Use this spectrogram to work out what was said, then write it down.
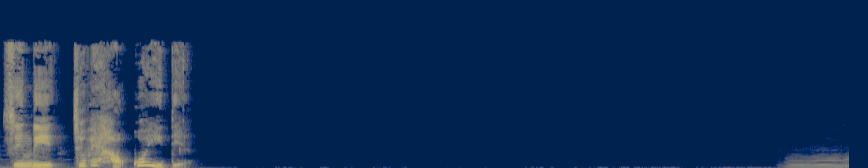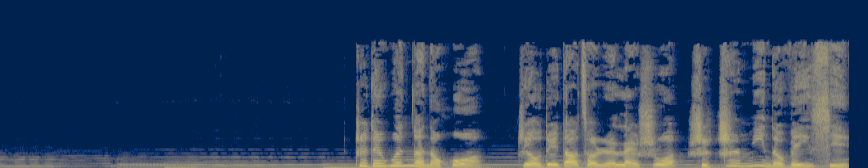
心里就会好过一点。这堆温暖的火，只有对稻草人来说是致命的威胁。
